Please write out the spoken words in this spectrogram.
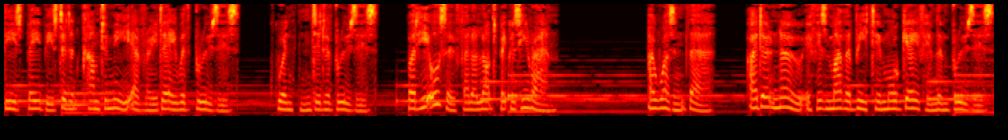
These babies didn't come to me every day with bruises. Quinton did have bruises. But he also fell a lot because he ran. I wasn't there. I don't know if his mother beat him or gave him them bruises.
